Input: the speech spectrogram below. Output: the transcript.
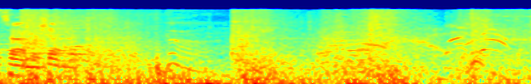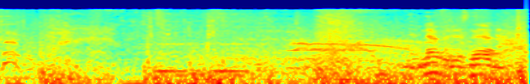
time to shine. Of this now.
